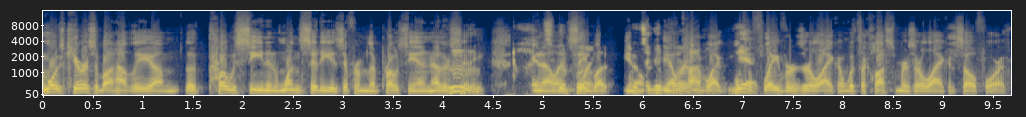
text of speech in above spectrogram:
I'm always curious about how the um, the pro scene in one city is different from the pro scene in another Hmm. city. You know, and see point. what you know, That's a good you know, point. kind of like what Yeah. the flavors are like and what the customers are like and so forth.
